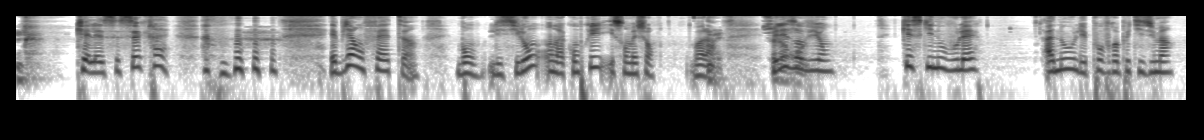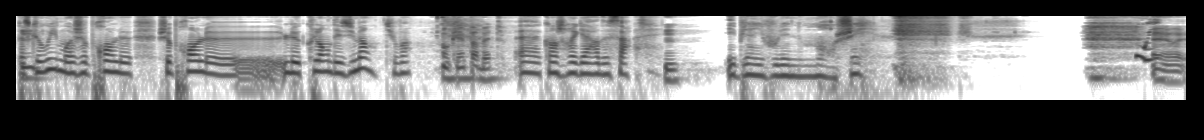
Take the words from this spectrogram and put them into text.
Quel est ce secret Eh bien, en fait, bon, les Silons, on a compris, ils sont méchants. Voilà. Et les Ovions, qu'est-ce qu'ils nous voulaient à nous, les pauvres petits humains? Parce mm. que oui, moi, je prends le, je prends le, le clan des humains, tu vois. Ok, pas bête. Euh, quand je regarde ça, mm. eh bien, ils voulaient nous manger. oui. Eh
